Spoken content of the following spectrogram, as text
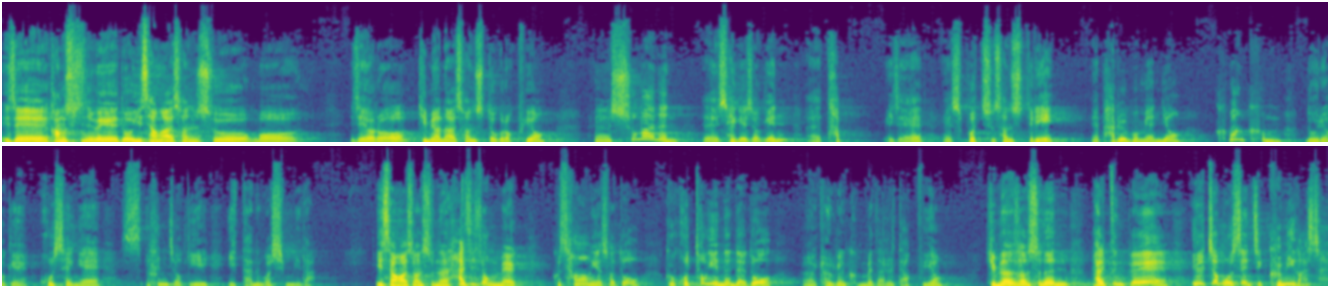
이제 강수진 외에도 이상화 선수, 뭐 이제 여러 김연아 선수도 그렇고요. 수많은 세계적인 탑 이제 스포츠 선수들이 발을 보면요. 그만큼 노력의 고생의 흔적이 있다는 것입니다. 이상화 선수는 하지정맥 그 상황에서도 그 고통이 있는데도 결국엔 금메달을 땄고요. 김연아 선수는 발등뼈에 1.5cm 금이 갔어요.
